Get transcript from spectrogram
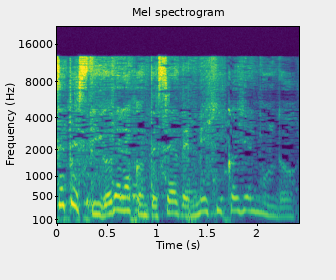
Sé testigo del acontecer de México y el mundo.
